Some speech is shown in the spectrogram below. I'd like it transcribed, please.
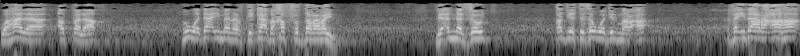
وهذا الطلاق هو دائما ارتكاب خف الضررين لأن الزوج قد يتزوج المرأة فإذا رآها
